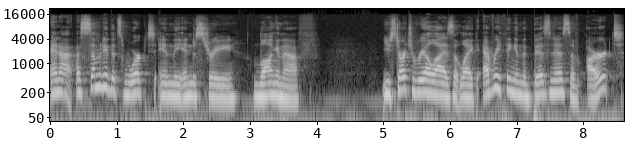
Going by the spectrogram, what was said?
And as somebody that's worked in the industry long enough, you start to realize that like everything in the business of art,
